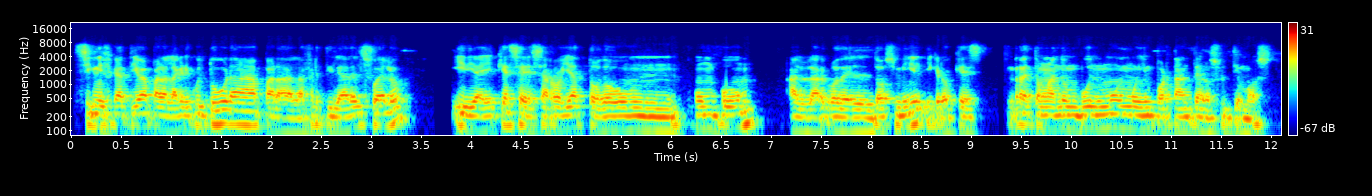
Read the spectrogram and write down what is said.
significativa para la agricultura, para la fertilidad del suelo, y de ahí que se desarrolla todo un, un boom a lo largo del 2000 y creo que es retomando un boom muy, muy importante en los últimos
